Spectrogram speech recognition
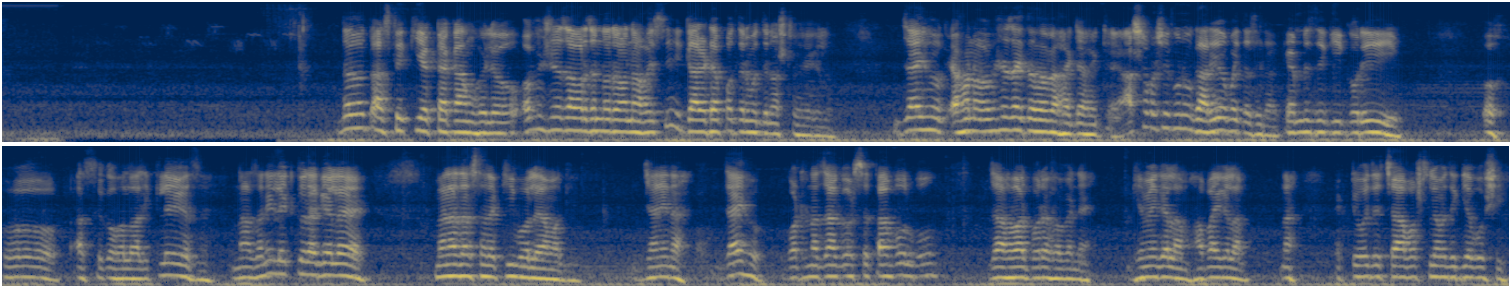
আজকে কি একটা কাম হইল। অফিসে যাওয়ার জন্য রওনা হয়েছি, গাড়িটা পথের মধ্যে নষ্ট হয়ে গেল। যাই হোক, এখন অফিসে যাইতে হবে হাইটে হাইটে। আশেপাশে কোনো গাড়িও পাইতেছি না। কেমনি যে কী করি? ওহো, আজকে কহলা লিখ লেগে গেছে। না জানি লেট করে গেলে ম্যানেজার স্যারে কী বলে আমাকে? জানি না। যাই হোক, ঘটনা যা ঘটছে তা বলব। যা হওয়ার পরে হবে না। ঘেমে গেলাম, হাঁপাই গেলাম। না, একটু ওই যে চা বসলে আমাদের গিয়ে বসি।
